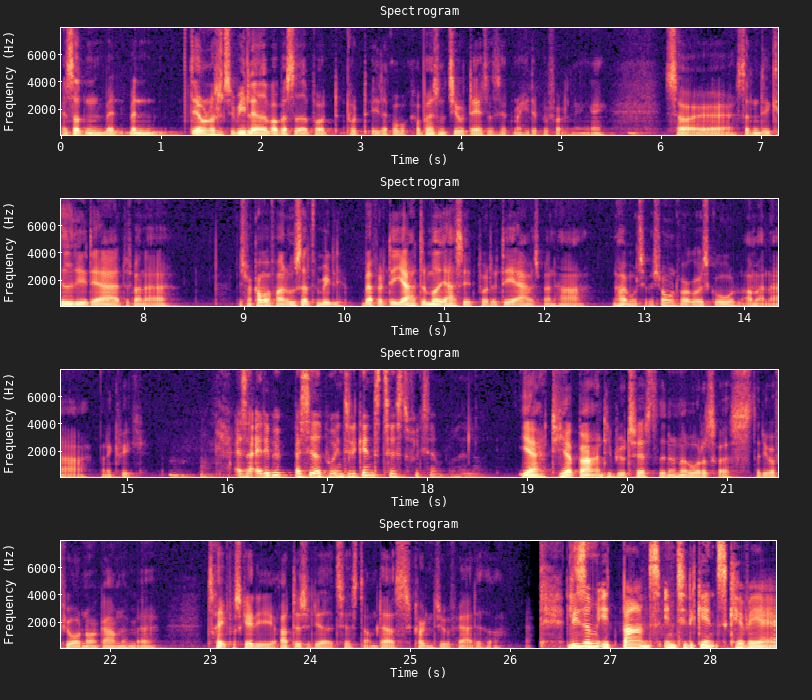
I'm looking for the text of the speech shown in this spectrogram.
men, sådan, men, men det undersøgelse, vi lavede, var baseret på, et, på et repræsentativt datasæt med hele befolkningen. Ikke? Mm. Så, øh, så det kedelige, det er, at hvis man er hvis man kommer fra en udsat familie, i hvert fald det jeg, den måde, jeg har set på det, det er, hvis man har en høj motivation for at gå i skole, og man er, man er kvik. Mm. Altså er det baseret på intelligenstest for eksempel? Eller? Ja, de her børn, de blev testet i 1968, da de var 14 år gamle, med tre forskellige ret detaljerede tester om deres kognitive færdigheder. Ligesom et barns intelligens kan være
